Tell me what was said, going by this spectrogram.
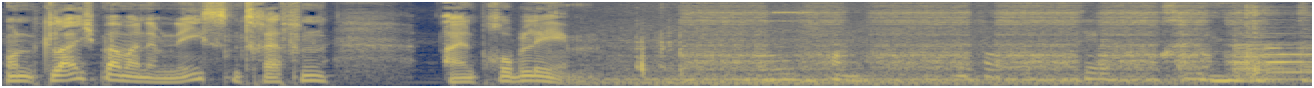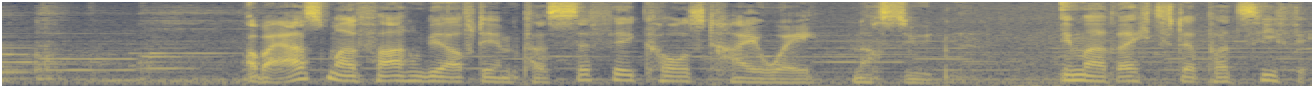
Und gleich bei meinem nächsten Treffen ein Problem. Aber erstmal fahren wir auf dem Pacific Coast Highway nach Süden. Immer rechts der Pazifik.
